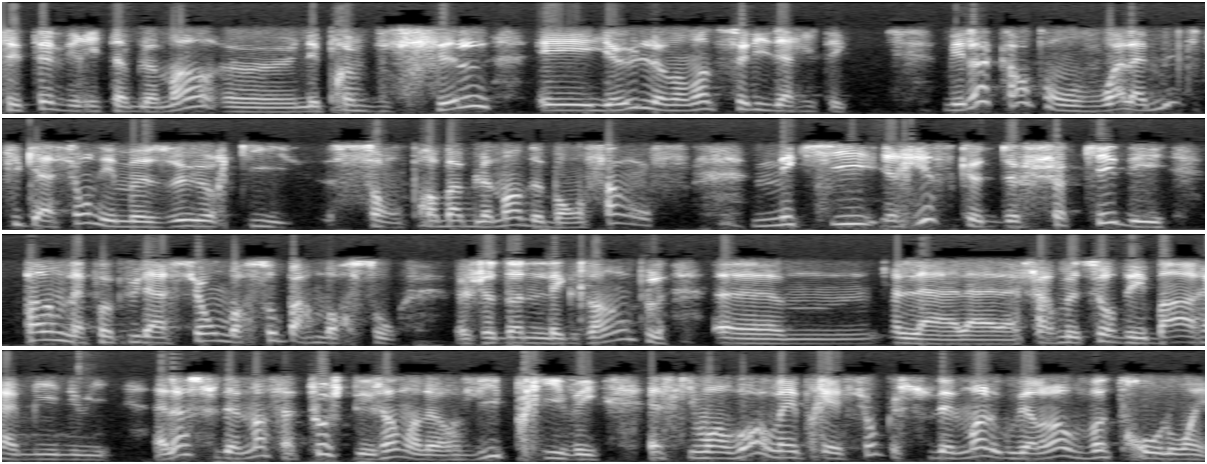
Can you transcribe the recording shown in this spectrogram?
C'était véritablement euh, une épreuve difficile et il y a eu le moment de solidarité. Mais là, quand on voit la multiplication des mesures qui sont probablement de bon sens, mais qui risquent de choquer des pans de la population morceau par morceau. Je donne l'exemple, euh, la, la, fermeture des bars à minuit. là, soudainement, ça touche des gens dans leur vie privée. Est-ce qu'ils vont avoir l'impression que soudainement le gouvernement va trop loin?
